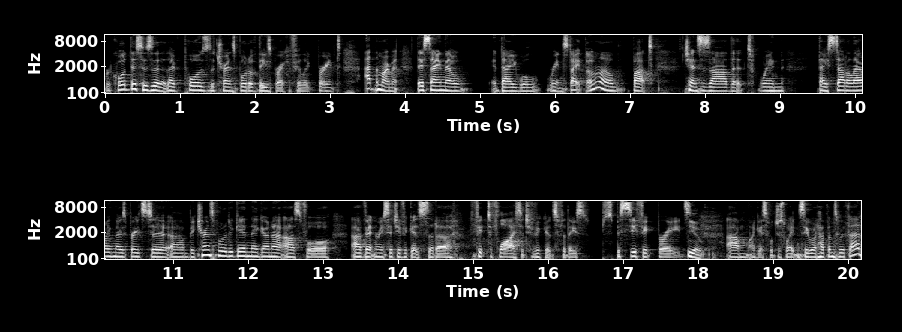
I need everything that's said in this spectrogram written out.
record this is that they've paused the transport of these brachycephalic breeds at the moment. They're saying they'll they will reinstate them, uh, but chances are that when they start allowing those breeds to um, be transported again, they're going to ask for uh, veterinary certificates that are fit to fly certificates for these specific breeds. Yep. Um, I guess we'll just wait and see what happens with that.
